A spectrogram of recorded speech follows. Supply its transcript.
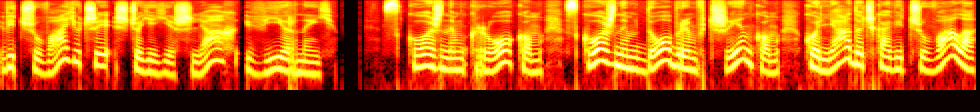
відчуваючи, що її шлях вірний. З кожним кроком, з кожним добрим вчинком колядочка відчувала,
